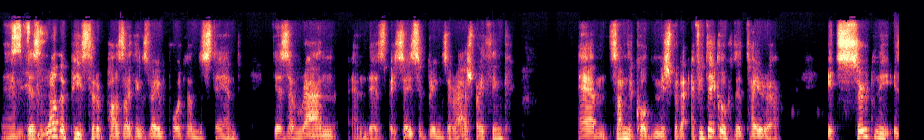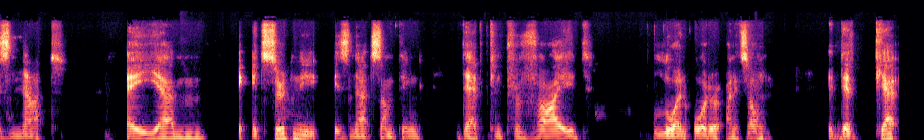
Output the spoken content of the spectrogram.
And there's another piece to the puzzle I think is very important to understand. There's a Ran and there's Beisesa brings a Rashba, I think. Um, something called Mishpat. If you take a look at the Torah, it certainly is not a. Um, it, it certainly is not something that can provide law and order on its own. That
